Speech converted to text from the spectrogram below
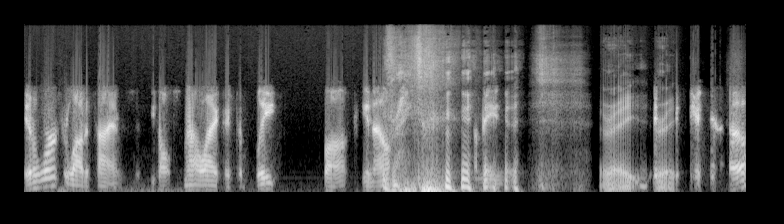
it'll work a lot of times if you don't smell like a complete funk. You know, right. I mean- right. Right. you know?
